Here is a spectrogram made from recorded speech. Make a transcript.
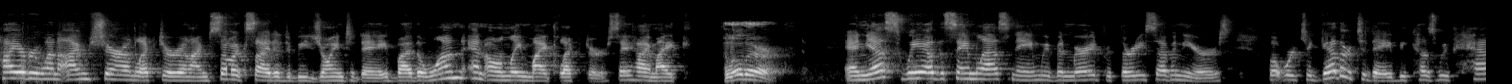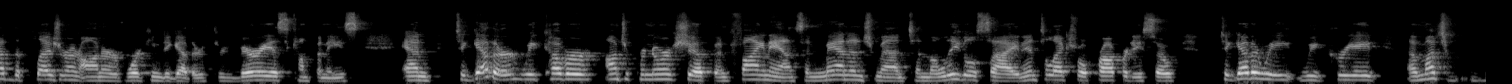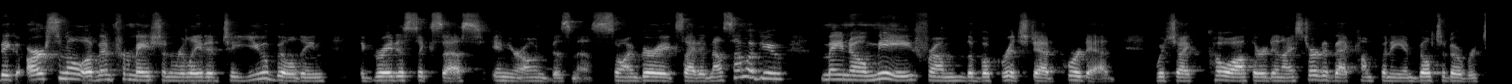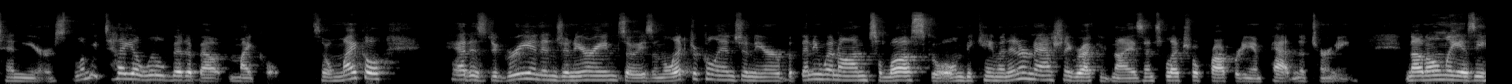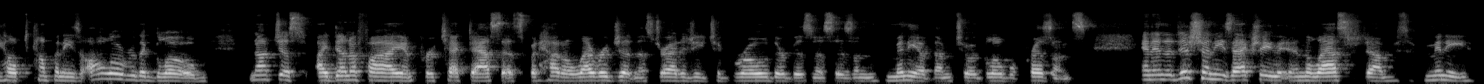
Hi, everyone. I'm Sharon Lechter, and I'm so excited to be joined today by the one and only Mike Lechter. Say hi, Mike. Hello there. And yes, we have the same last name. We've been married for 37 years, but we're together today because we've had the pleasure and honor of working together through various companies. And together we cover entrepreneurship and finance and management and the legal side, intellectual property. So together we, we create a much big arsenal of information related to you building the greatest success in your own business. So I'm very excited. Now, some of you may know me from the book Rich Dad Poor Dad, which I co authored, and I started that company and built it over 10 years. Let me tell you a little bit about Michael. So, Michael had his degree in engineering, so he's an electrical engineer, but then he went on to law school and became an internationally recognized intellectual property and patent attorney. Not only has he helped companies all over the globe not just identify and protect assets, but how to leverage it and a strategy to grow their businesses and many of them to a global presence. And in addition, he's actually in the last um, many,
